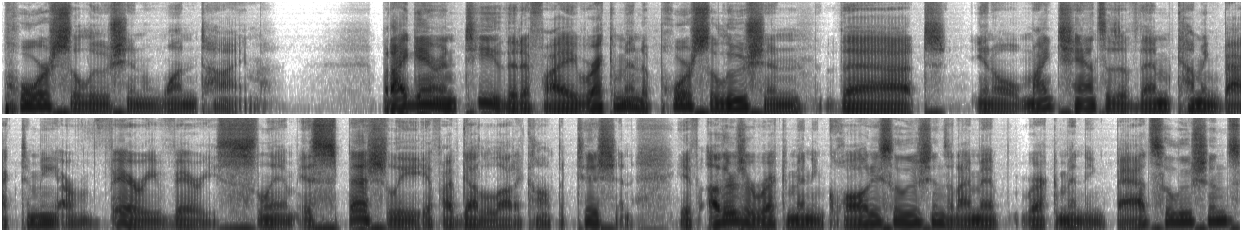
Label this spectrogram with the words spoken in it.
poor solution one time. But I guarantee that if I recommend a poor solution that you know, my chances of them coming back to me are very, very slim, especially if I've got a lot of competition. If others are recommending quality solutions and I'm eh, recommending bad solutions,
